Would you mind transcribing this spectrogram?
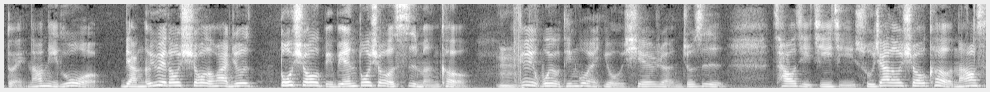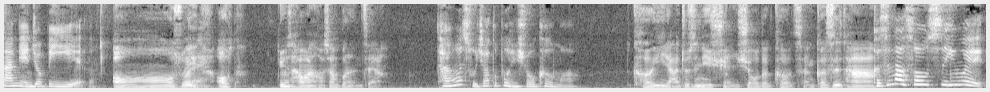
对。然后你如果两个月都修的话，你就多修比别人多修了四门课。嗯，因为我有听过有些人就是。超级积极，暑假都休课，然后三年就毕业了。哦，所以哦，因为台湾好像不能这样。台湾暑假都不能休课吗？可以啊，就是你选修的课程。可是他，可是那时候是因为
